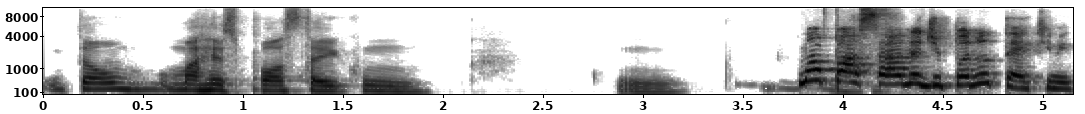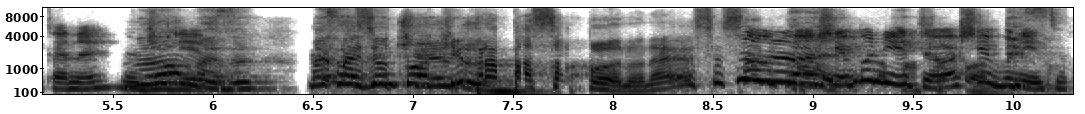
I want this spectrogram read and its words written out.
Então, uma resposta aí com. com- Uma passada de pano técnica, né? Eu Não, diria. mas, mas, Mas, eu tô aqui para passar pano, né? Você sabe Não, não, eu achei bonito, eu achei pano. bonito.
